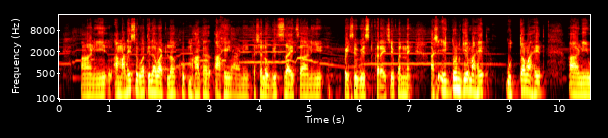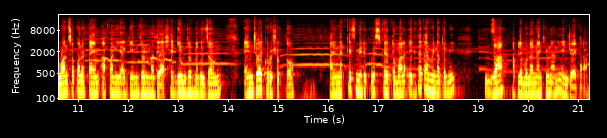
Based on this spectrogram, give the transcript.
आणि आम्हालाही सुरुवातीला वाटलं खूप महाग आहे आणि कशाला उगीच जायचं आणि पैसे वेस्ट करायचे पण नाही. असे एक दोन गेम आहेत उत्तम आहेत. आणि वन्स अपॉन अ टाईम आपण या गेम झोनमध्ये अशा गेम झोनमध्ये जाऊन एन्जॉय करू शकतो. आणि नक्कीच मी रिक्वेस्ट करेन तुम्हाला एकदा काय होईना तुम्ही जा आपल्या मुलांना घेऊन आणि एन्जॉय करा.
